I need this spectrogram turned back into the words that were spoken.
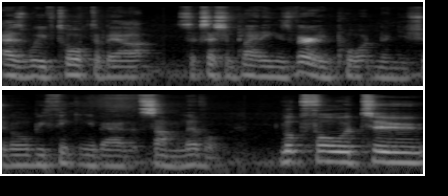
as we've talked about, succession planning is very important and you should all be thinking about it at some level. Look forward to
